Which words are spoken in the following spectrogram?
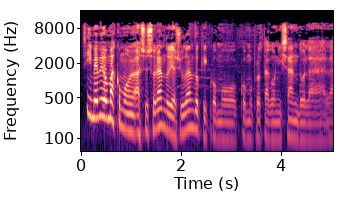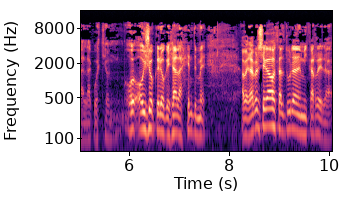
Sí, me veo más como asesorando y ayudando que como, como protagonizando la, la, cuestión. Hoy, hoy, yo creo que ya la gente me... A ver, haber llegado a esta altura de mi carrera,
